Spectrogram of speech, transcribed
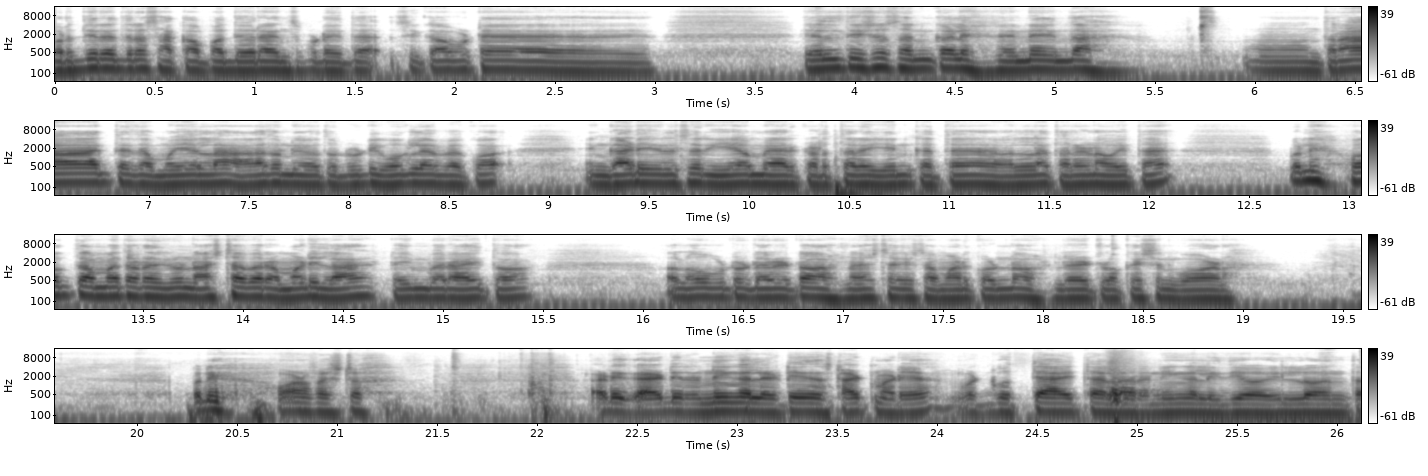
ಬರ್ದಿರೋದ್ರೆ ಸಾಕಪ್ಪ ದೇವ್ರೆ ಅನಿಸ್ಬಿಟ್ಟೈತೆ ಸಿಕ್ಕಾಪಟ್ಟೆ ಹೆಲ್ತ್ ಇಶ್ಯೂಸ್ ಅನ್ಕೊಳ್ಳಿ ನಿನ್ನೆಯಿಂದ. ಒಂಥರ ಆಗ್ತೈತೆ ಮೈಯೆಲ್ಲ. ಆದ್ರೂ ಇವತ್ತು ಡ್ಯೂಟಿಗೆ ಹೋಗಲೇಬೇಕು. ಹಿಂಗೆ ಗಾಡಿ ಸರ್ ಇ ಎಂ ಐ ಯಾರು ಕಟ್ತಾರೆ, ಏನು ಕತೆ? ಅವೆಲ್ಲ ತಲೆನೋವು ಐತೆ. ಬನ್ನಿ, ಹೋಗ್ತಾ ಮಾತಾಡೋಣ. ಇನ್ನೂ ನಾಷ್ಟ ಬೇರೆ ಮಾಡಿಲ್ಲ. ಟೈಮ್ ಬೇರೆ ಆಯಿತು. ಅಲ್ಲಿ ಹೋಗ್ಬಿಟ್ಟು ಡೈರೆಕ್ಟು ನಾಷ್ಟ ಗಿಷ್ಟ ಮಾಡಿಕೊಂಡು ಡೈರೆಕ್ಟ್ ಲೊಕೇಶನ್ಗೆ ಹೋಗೋಣ. ಬನ್ನಿ, ಹೋಗೋಣ ಫಸ್ಟು ಅಡಿ ಗಾಡಿ ರನ್ನಿಂಗಲ್ಲಿ ಇಟ್ಟಿದ್ದೀನಿ ಸ್ಟಾರ್ಟ್ ಮಾಡಿ. ಬಟ್ ಗೊತ್ತೇ ಆಯ್ತಲ್ಲ ರನ್ನಿಂಗಲ್ಲಿ ಇದೆಯೋ ಇಲ್ಲೋ ಅಂತ.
